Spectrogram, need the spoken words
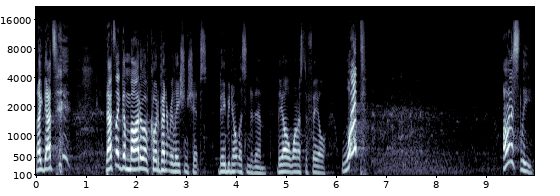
Like that's, that's like the motto of codependent relationships. Baby, don't listen to them. They all want us to fail. What? Honestly,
